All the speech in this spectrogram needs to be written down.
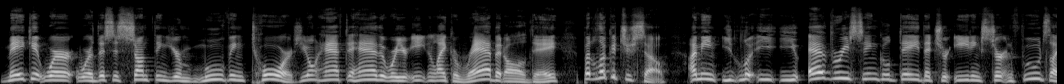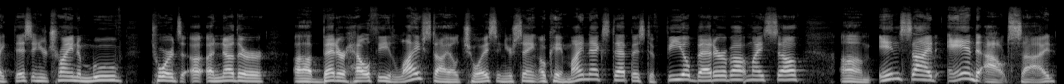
Make it where, where this is something you're moving towards. You don't have to have it where you're eating like a rabbit all day, but look at yourself. I mean, you, you, every single day that you're eating certain foods like this and you're trying to move towards a, another uh, better, healthy lifestyle choice, and you're saying, okay, my next step is to feel better about myself um, inside and outside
